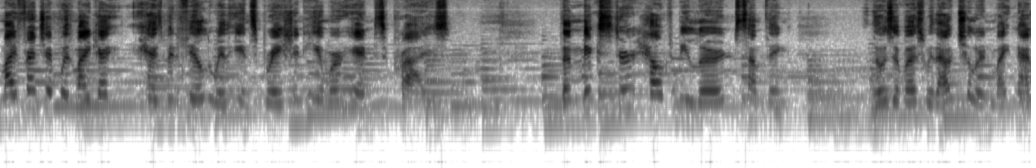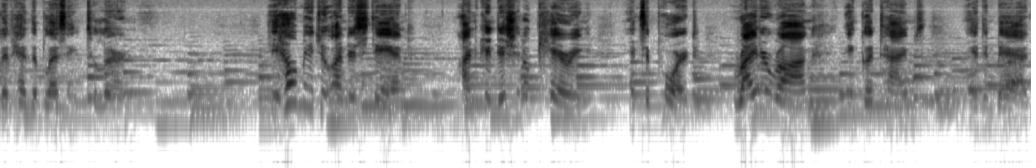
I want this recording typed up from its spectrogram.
My friendship with Micah has been filled with inspiration, humor, and surprise. The mixture helped me learn something those of us without children might not have had the blessing to learn. He helped me to understand unconditional caring and support, right or wrong, in good times and in bad.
